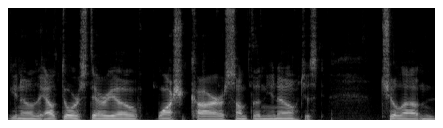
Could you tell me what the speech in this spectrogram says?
You know, the outdoor stereo, wash your car or something. You know, just chill out and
